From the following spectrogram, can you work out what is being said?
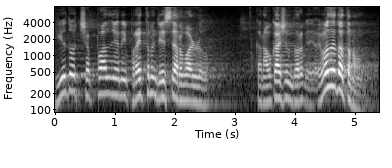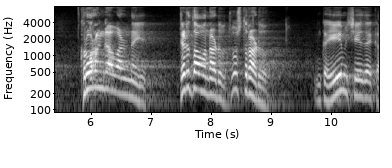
ఏదో చెప్పాలి అని ప్రయత్నం చేశారు వాళ్ళు. కానీ అవకాశం దొరక ఇవ్వలేదు అతను? క్రూరంగా వాడిని తిడతా ఉన్నాడు చూస్తున్నాడు. ఇంకా ఏమి చేయలేక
